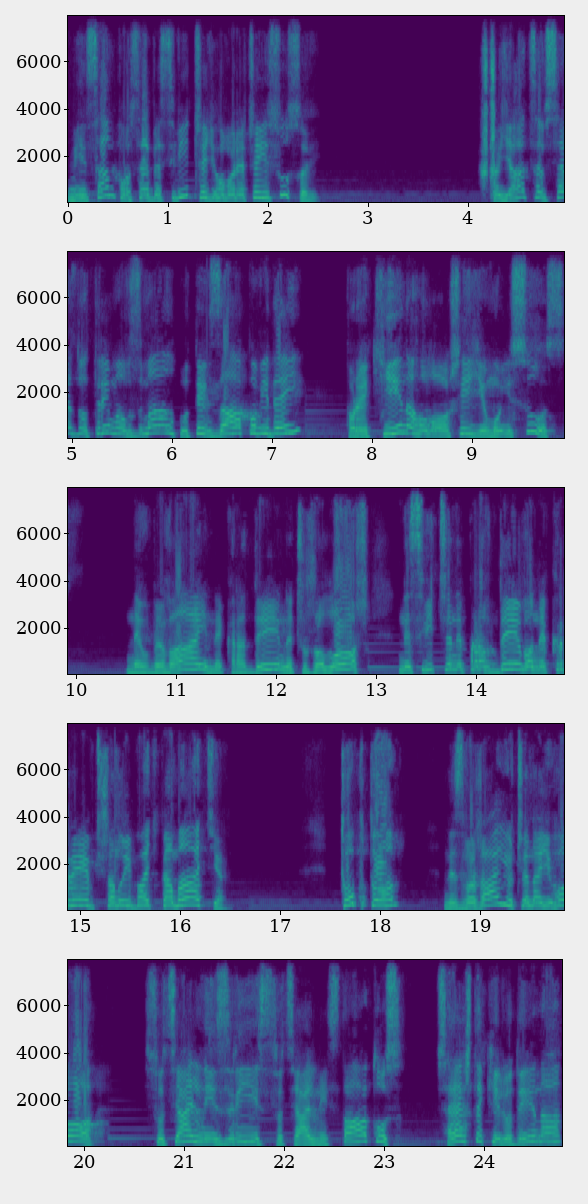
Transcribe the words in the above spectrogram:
Він сам про себе свідчить, говорячи Ісусові, що я це все дотримав з малку тих заповідей, про які наголошує йому Ісус. Не вбивай, не кради, не чужолож, не свідчи неправдиво, не кривд, шануй батька матір. Тобто, незважаючи на його соціальний зріст, соціальний статус, все ж таки людина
